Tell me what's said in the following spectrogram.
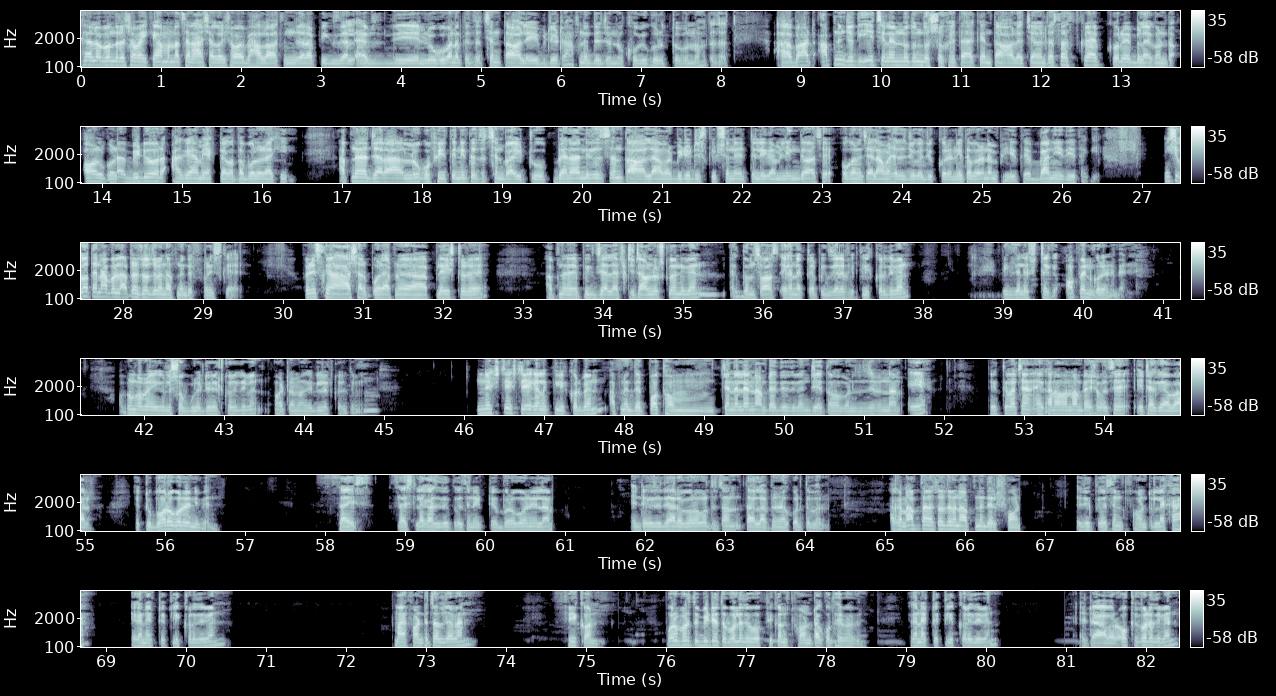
Hello বন্ধুরা, সবাই কেমন আছেন? আশা করি সবাই ভালো আছেন। যারা পিক্সেল অ্যাপস দিয়ে লোগো বানাতে চাচ্ছেন, তাহলে এই ভিডিওটা আপনাদের জন্য খুবই গুরুত্বপূর্ণ হতে যাচ্ছে। বাট আপনি যদি এই চ্যানেল নতুন দর্শক হয়ে থাকেন, তাহলে চ্যানেলটা সাবস্ক্রাইব করে বেল আইকনটা অল করে ভিডিওর আগে আমি একটা কথা বলে রাখি। আপনারা যারা লোগো ফ্রিতে নিতে চাচ্ছেন বা ইউটিউব ব্যানার নিতে চাচ্ছেন, তাহলে আমার ভিডিও ডিসক্রিপশনে টেলিগ্রাম লিঙ্ক দেওয়া আছে। ওখানে চাইলে আমার সাথে যোগাযোগ করে নিতে পারেন। আমি ফ্রিতে বানিয়ে দিয়ে থাকি। বেশি কথা না বললে আপনারা চলে যাবেন আপনাদের ফোন স্ক্রিনে স্ক্রিনে আসার পরে আপনারা প্লে স্টোরে আপনার পিক্সেল অ্যাপটি ডাউনলোড করে নেবেন। একদম সহজ। এখানে একটা পিক্সেল অ্যাপে ক্লিক করে দিবেন। পিক্সেল অ্যাপসটাকে ওপেন করে নেবেন। ওপেন করে এগুলো সবগুলো ডিলিট করে দিবেন ওয়াটারমার্কে ডিলিট করে দিবেন। নেক্সট নেক্সট এখানে ক্লিক করবেন। আপনাদের প্রথম চ্যানেলের নামটা দিয়ে দিবেন, যেহেতু আমার বন্ধুদের নাম এ দেখতে পাচ্ছেন, এখানে আমার নামটা এসে বলছে এটাকে আবার একটু বড় করে নেবেন। সাইজ সাইজ লেখা আছে, দেখতে পাচ্ছেন একটু বড় করে নিলাম। এটাকে যদি আরও বড় করতে চান, তাহলে আপনারা করতে পারবেন। এখন আপনারা চলে যাবেন আপনাদের ফন্ট দেখতে পাচ্ছেন ফন্ট লেখা। এখানে একটা ক্লিক করে দিবেন। মাই ফন্টে চলে যাবেন। ফিকন পরবর্তী ভিডিওতে বলে দেবো ফিকন ফন্টটা কোথায় পাবেন। এখানে একটা ক্লিক করে দিবেন। এটা আবার ওকে করে দিবেন।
